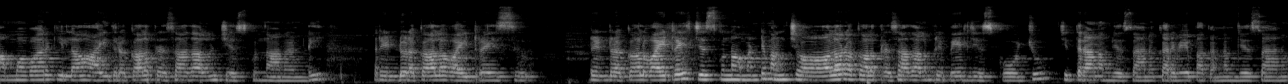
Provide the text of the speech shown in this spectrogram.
అమ్మవారికి ఇలా ఐదు రకాల ప్రసాదాలను చేసుకున్నానండి. రెండు రకాల వైట్ రైస్ రెండు రకాల వైట్ రైస్ చేసుకున్నామంటే మనం చాలా రకాల ప్రసాదాలను ప్రిపేర్ చేసుకోవచ్చు. చిత్రాన్నం చేశాను కరివేపాకు అన్నం చేశాను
